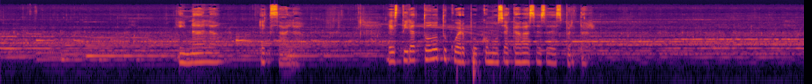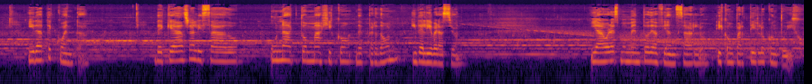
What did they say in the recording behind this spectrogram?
Inhala, exhala. Estira todo tu cuerpo como si acabases de despertar. Y date cuenta de que has realizado un acto mágico de perdón y de liberación y ahora es momento de afianzarlo y compartirlo con tu hijo.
